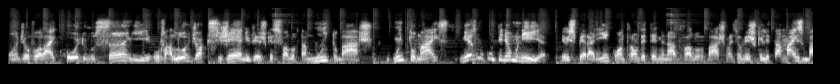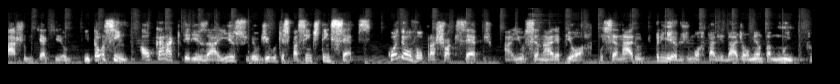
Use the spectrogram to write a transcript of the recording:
onde eu vou lá e colho no sangue o valor de oxigênio vejo que esse valor está muito baixo, muito mais, mesmo com pneumonia. Eu esperaria encontrar um determinado valor baixo, mas eu vejo que ele está mais baixo do que aquilo. Então, assim, ao caracterizar isso, eu digo que esse paciente tem sepsis. Quando eu vou para choque séptico, aí o cenário é pior. O cenário, primeiro, de mortalidade aumenta muito.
